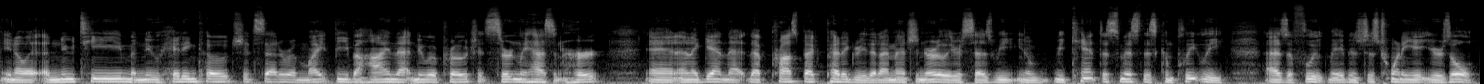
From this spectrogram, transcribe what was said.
You know, a, a new team, a new hitting coach, etc., might be behind that new approach. It certainly hasn't hurt. And and again, that, that prospect pedigree that I mentioned earlier says we you know we can't dismiss this completely as a fluke. Maybin's just 28 years old.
